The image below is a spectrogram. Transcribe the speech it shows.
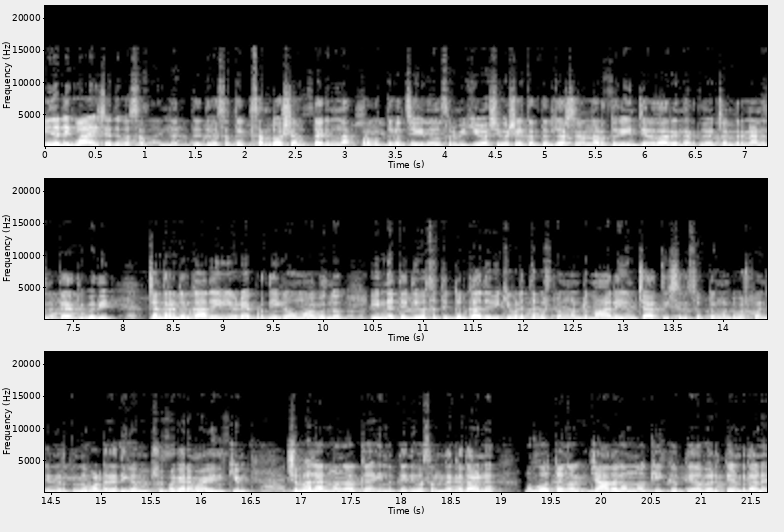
ഇന്ന് തിങ്കളാഴ്ച ദിവസം ഇന്നത്തെ ദിവസത്തിൽ സന്തോഷം തരുന്ന പ്രവൃത്തികൾ ചെയ്യുന്നത് ശ്രമിക്കുക. ശിവക്ഷേത്രത്തിൽ ദർശനം നടത്തുകയും ജലധാരയും നടത്തുക. ചന്ദ്രനാണ് ഇന്നത്തെ അധിപതി. ചന്ദ്രൻ ദുർഗാദേവിയുടെ പ്രതീകവുമാകുന്നു. ഇന്നത്തെ ദിവസത്തിൽ ദുർഗാദേവിക്ക് വെളുത്ത പുഷ്പം കൊണ്ട് മാലയും ചാർത്തി ശ്രീസൂക്തം കൊണ്ട് പുഷ്പാഞ്ജലി നടത്തുന്നത് വളരെയധികം ശുഭകരമായിരിക്കും. ശുഭകർമ്മങ്ങൾക്ക് ഇന്നത്തെ ദിവസം നല്ലതാണ്. മുഹൂർത്തങ്ങൾ ജാതകം നോക്കി കൃത്യത വരുത്തേണ്ടതാണ്.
